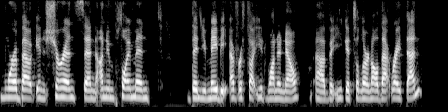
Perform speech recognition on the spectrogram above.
more about insurance and unemployment than you maybe ever thought you'd want to know. Uh, but you get to learn all that right then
